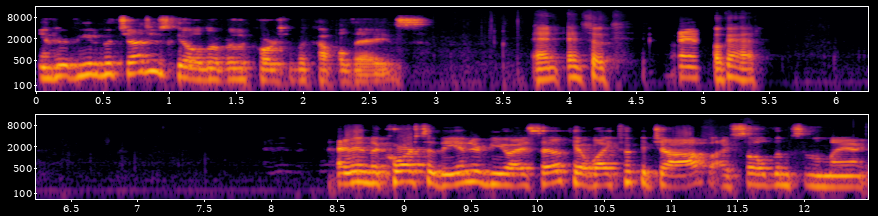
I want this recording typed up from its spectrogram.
interviewed with Judges Guild over the course of a couple days. and and so. T- And- oh, go ahead. And in the course of the interview, I said, okay, well, I took a job. I sold them some of my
